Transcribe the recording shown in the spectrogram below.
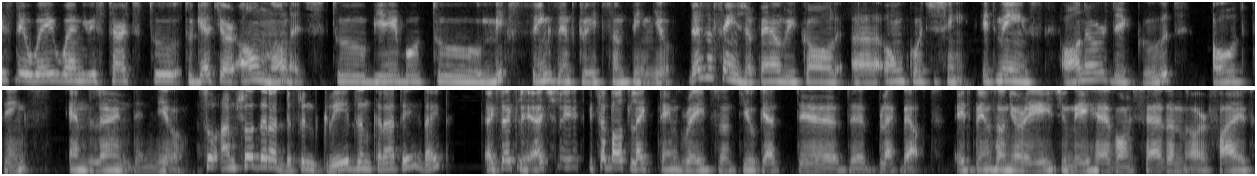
is the way when you start to, to get your own knowledge, to be able to mix things and create something new. There's a saying in Japan we call uh, onkochishin. It means honor the good old things and learn the new. So I'm sure there are different grades in karate, right? Exactly. Actually, it's about like 10 grades until you get the, the black belt. It depends on your age. You may have only seven or five,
